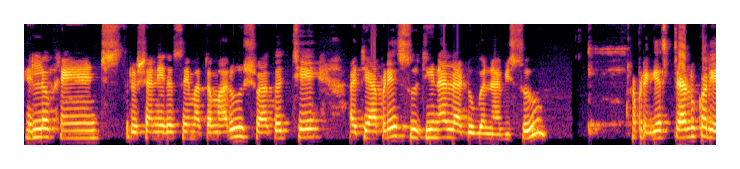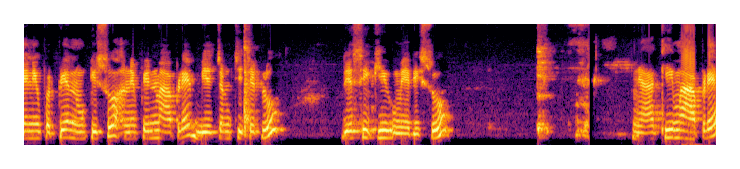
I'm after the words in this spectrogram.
હેલો ફ્રેન્ડ્સ તૃષાની રસોઈમાં તમારું સ્વાગત છે આજે આપણે સૂજીના લાડુ બનાવીશું આપણે ગેસ ચાલુ કરી એની ઉપર પેન મૂકીશું અને પેનમાં આપણે બે ચમચી જેટલું દેશી ઘી ઉમેરીશું ને આ ઘીમાં આપણે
